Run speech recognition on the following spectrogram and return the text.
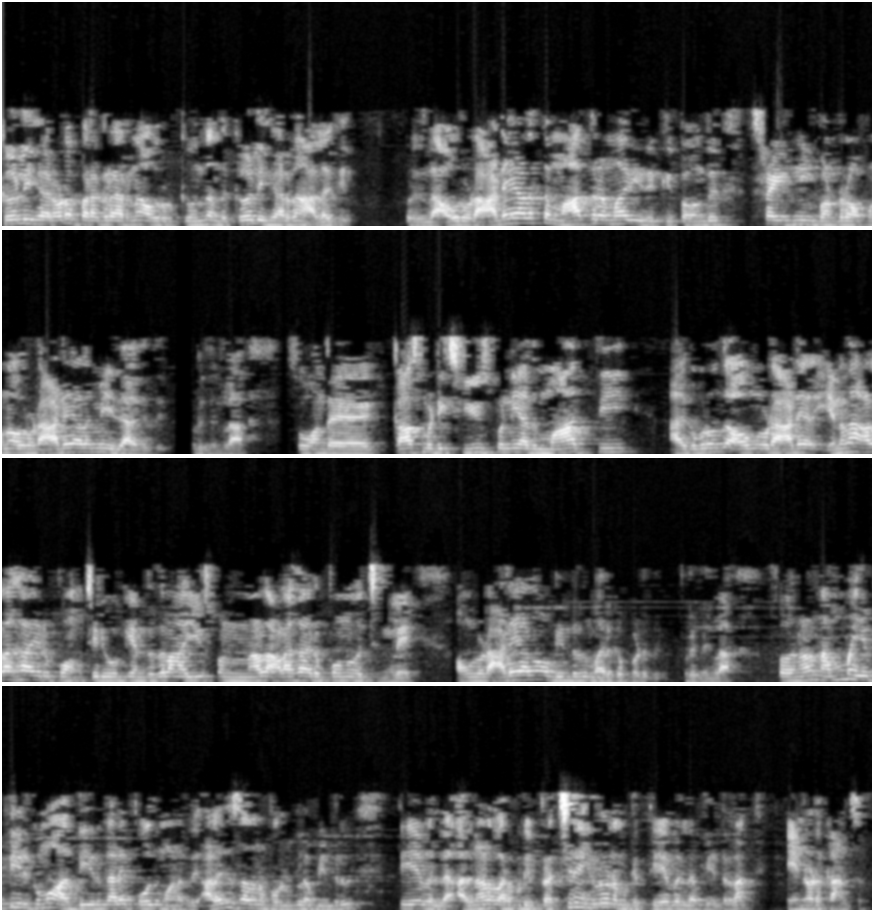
கேர்லி ஹேரோட பிறகுறாருன்னா அவருக்கு வந்து அந்த கேர்லி ஹேர் தான் அழகு. புரியுதுங்களா? அவரோட அடையாளத்தை மாத்துற மாதிரி இருக்கு. இப்போ வந்து ஸ்ட்ரைட்னிங் பண்றோம் அப்படின்னா அவரோட அடையாளமே இதாகுது. புரியுதுங்களா? ஸோ அந்த காஸ்மெட்டிக்ஸ் யூஸ் பண்ணி அது மாத்தி அதுக்கப்புறம் வந்து அவங்களோட அடையாளம் என்னதான் அழகா இருப்போம். சரி ஓகே அந்த இதெல்லாம் யூஸ் பண்ணனால அழகா இருப்போம்னு வச்சுங்களேன். அவங்களோட அடையாளம் அப்படின்றது மறுக்கப்படுது. புரியுதுங்களா? ஸோ அதனால நம்ம எப்படி இருக்கோமோ அப்படி இருந்தாலே போதுமானது. அழகு சாதன பொருட்கள் அப்படின்றது தேவையில்லை. அதனால வரக்கூடிய பிரச்சனைகளும் நமக்கு தேவையில்லை அப்படின்றதான் என்னோட கான்செப்ட்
